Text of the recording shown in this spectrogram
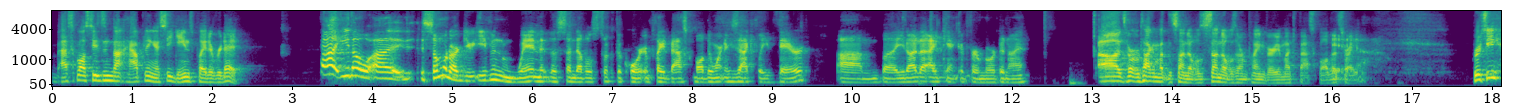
Basketball season's not happening. I see games played every day. Uh, you know, uh, some would argue even when the Sun Devils took the court and played basketball, they weren't exactly there. Um, but you know, I, I, can't confirm nor deny. Oh, that's what We're talking about the Sun Devils. The Sun Devils aren't playing very much basketball. That's yeah. right. Richie,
